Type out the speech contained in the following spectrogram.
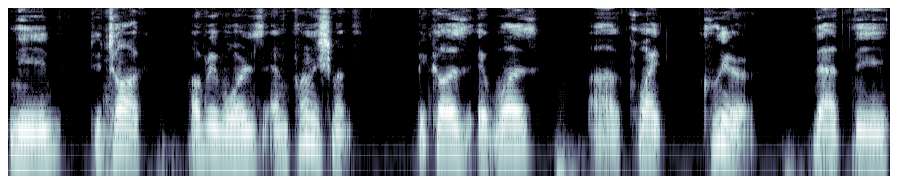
need to talk of rewards and punishments because it was uh, quite clear that the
